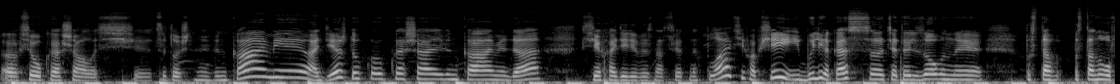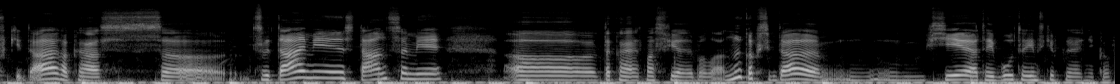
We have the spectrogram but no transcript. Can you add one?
э, все украшалось э, цветочными венками, одежду украшали венками, да, все ходили в разноцветных платьях, вообще, и были как раз театрализованные постав- постановки, да, как раз с э, цветами, с танцами, э, такая атмосфера была. Ну и, как всегда, все атрибуты римских праздников.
